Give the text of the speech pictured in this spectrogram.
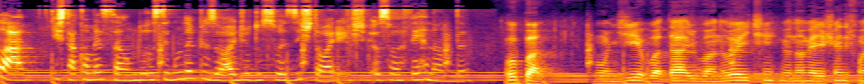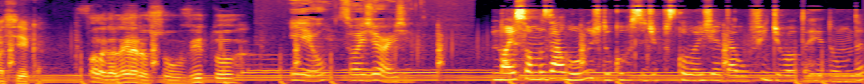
Olá, está começando o segundo episódio do Suas Histórias. Eu sou a Fernanda. Opa, bom dia, boa tarde, boa noite. Meu nome é Alexandre Fonseca. Fala galera, eu sou o Vitor. E eu sou a Georgia. Nós somos alunos do curso de Psicologia da UF de Volta Redonda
